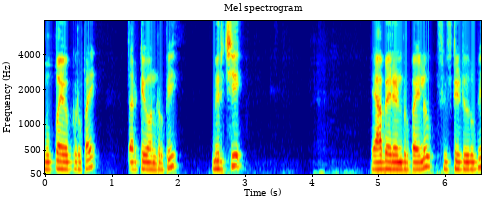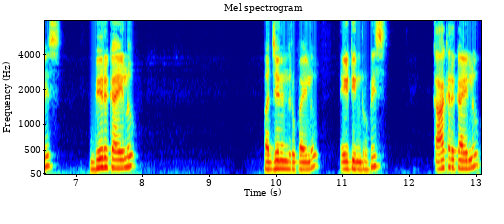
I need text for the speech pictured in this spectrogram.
ముప్పై ఒక్క రూపాయి థర్టీ వన్ రూపీ. మిర్చి యాభై రెండు రూపాయలు ఫిఫ్టీ టూ రూపీస్. బీరకాయలు పద్దెనిమిది రూపాయలు ఎయిటీన్ రూపీస్. కాకరకాయలు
